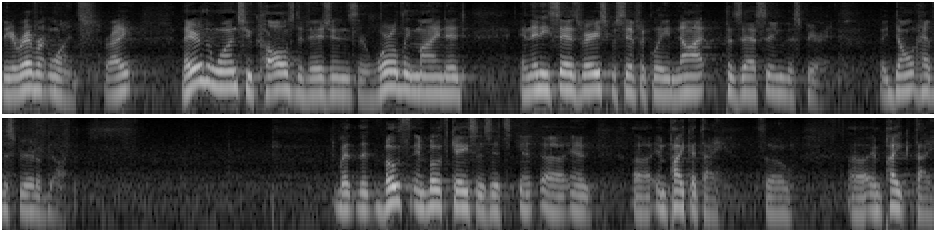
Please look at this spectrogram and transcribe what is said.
The irreverent ones, right? They are the ones who cause divisions. They're worldly minded. And then he says very specifically, not possessing the Spirit. They don't have the Spirit of God. But the, both in both cases, it's uh, uh. So, uh, empaiktai,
